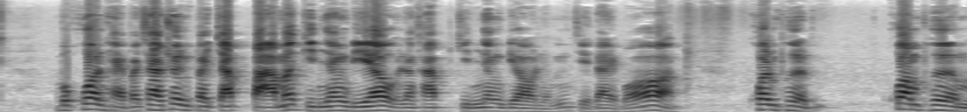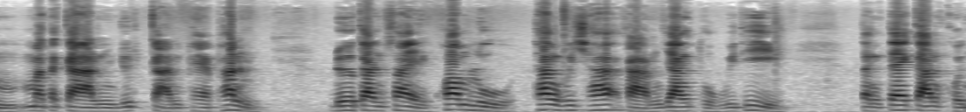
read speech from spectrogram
ำบุควรให้ประชาชนไปจับปลามากินอย่างเดียวนะครับ กินอย่างเดียวเนี่ยมันจะได้บ่ ควรเพิ่มความเพิ่มมาตรการยุดการแพร่พันธุ์โดยการใส่ความรู้ทางวิชาการอย่างถูกวิธี ตั้งแต่การขน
